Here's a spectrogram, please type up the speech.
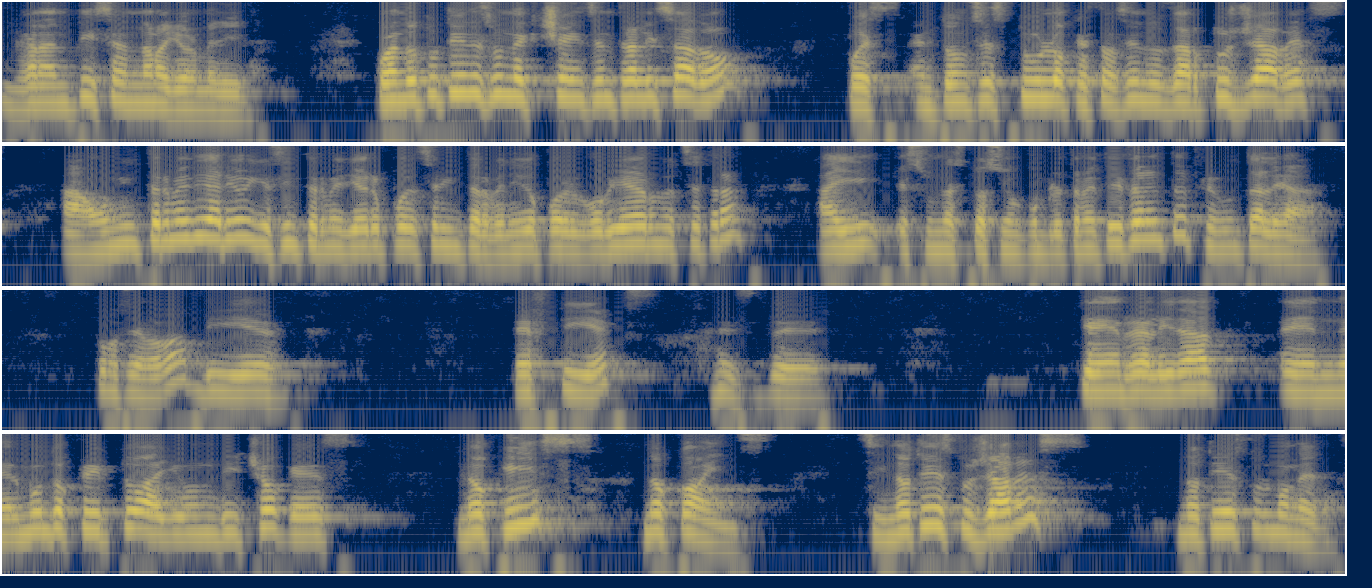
garantiza en una mayor medida. Cuando tú tienes un exchange centralizado, pues entonces tú lo que estás haciendo es dar tus llaves a un intermediario y ese intermediario puede ser intervenido por el gobierno, etcétera. Ahí es una situación completamente diferente. Pregúntale a, ¿cómo se llamaba? FTX, este, que en realidad en el mundo cripto hay un dicho que es no keys, no coins. Si no tienes tus llaves, no tienes tus monedas.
